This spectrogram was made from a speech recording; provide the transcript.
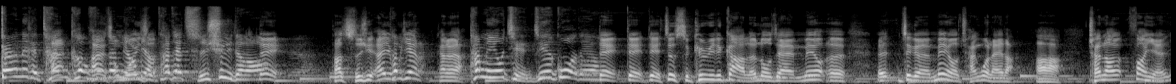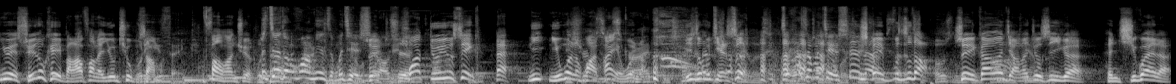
刚刚那个 time code 哎分分秒秒，它在持续的哦，，对，它持续，哎，又不见了，看到没有？它没有剪接过的呀，，对对对，这 security guard 漏在 mail 呃呃这个 mail 传过来的啊，传到放眼，因为谁都可以把它放在 YouTube 上？放上去了。那这段画面怎么解释，老师？What do you think？哎，你你问的话，他也问了，你怎么解释？这个怎么解释呢所以不知道，所以刚刚讲的就是一个很奇怪的、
